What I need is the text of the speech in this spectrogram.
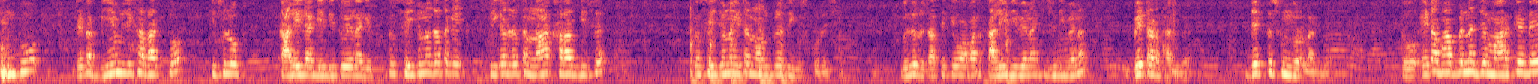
কিন্তু যেটা বিএম লেখা থাকতো, কিছু লোক কালি লাগিয়ে দিত, এ লাগিয়ে দিত, সেই জন্য যাতে স্পিকার যাতে না খারাপ দিছে তো সেই জন্য এটা নন প্রেস ইউজ করেছি। বুঝলো? যাতে কেউ আবার কালি দিবে না, কিছু দিবে না বেটার থাকবে। দেখতে সুন্দর লাগবে। তো এটা ভাববেন না যে মার্কেটে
